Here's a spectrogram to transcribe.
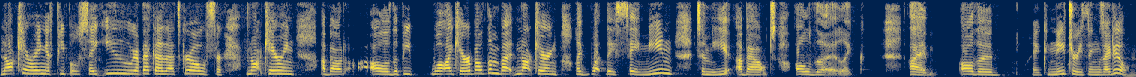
not caring if people say "Ew, Rebecca, that's gross," or not caring about all of the people. well, I care about them, but not caring like what they say mean to me about all the like, I all the like naturey things I do. Mm-hmm.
